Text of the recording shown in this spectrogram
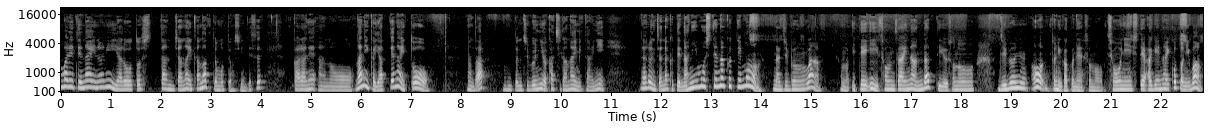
まれてないのにやろうとしたんじゃないかなって思ってほしいんです。だからね、あの何かやってないとなんだ本当に自分には価値がないみたいになるんじゃなくて何もしてなくてもな自分はそのいていい存在なんだっていうその自分をとにかくねその承認してあげないことには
